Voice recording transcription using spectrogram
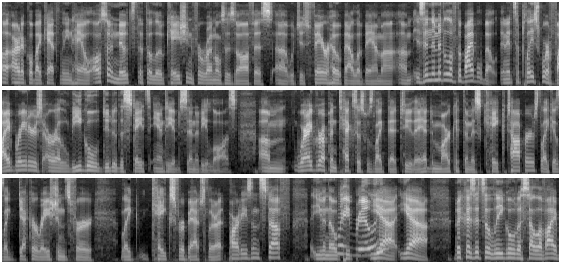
article by Kathleen Hale also notes that the location for Runels' office, uh, which is Fairhope, Alabama, um, is in the middle of the Bible Belt, and it's a place where vibrators are illegal due to the state's anti-obscenity laws. Um, where I grew up in Texas was like that too. They had to market them as cake toppers, like as like decorations for like cakes for bachelorette parties and stuff. Even though Wait, peop- really? yeah, yeah, because it's illegal to sell a vibrator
